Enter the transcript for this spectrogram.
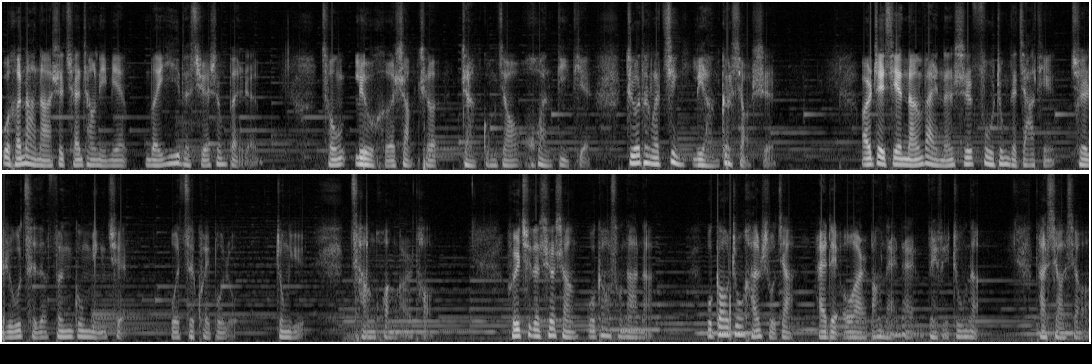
我和娜娜是全场里面唯一的学生本人，从六合上车、站公交、换地铁，折腾了近两个小时。而这些南外南师附中的家庭却如此的分工明确，我自愧不如，终于仓皇而逃。回去的车上，我告诉娜娜。我高中寒暑假还得偶尔帮奶奶喂喂猪呢，她笑笑，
